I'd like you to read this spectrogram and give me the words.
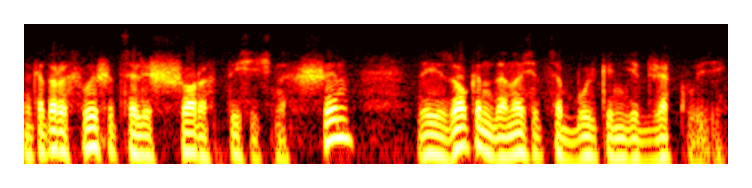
на которых слышится лишь шорох тысячных шин, да из окон доносится бульканье джакузи.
